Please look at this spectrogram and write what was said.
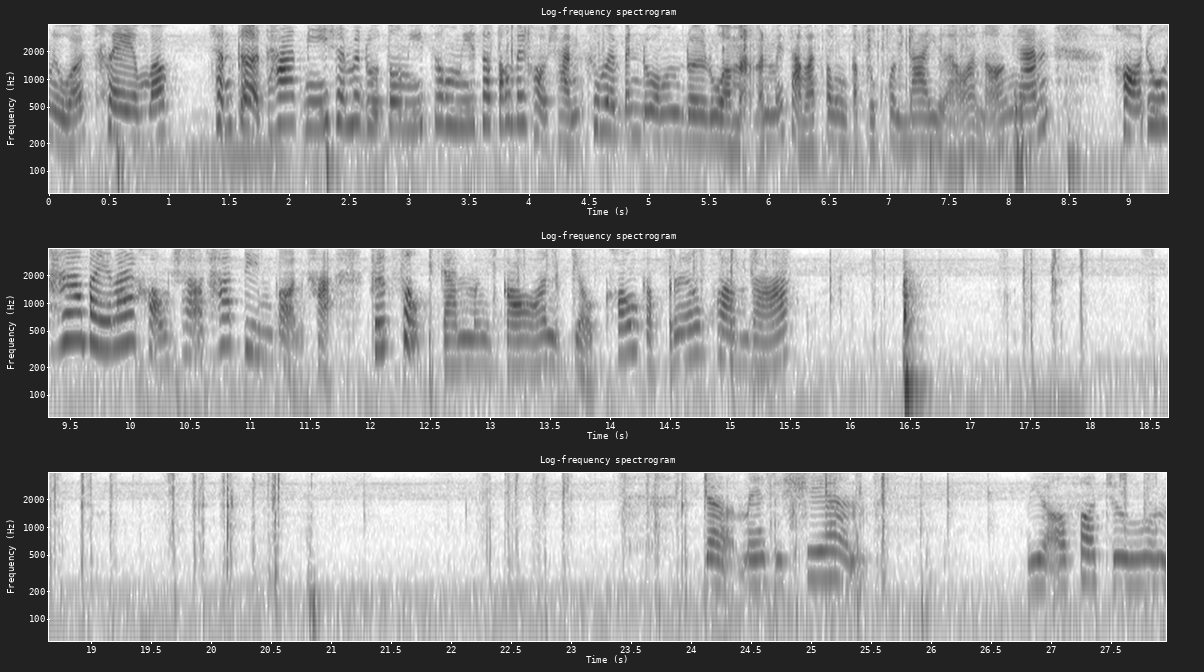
หรือว่าเคลมว่า ฉันเกิดธาตุนี้ฉันมาดูตรงนี้ตรงนี้จะต้องเป็นของฉันคือมันเป็นดวงโดยรวมอะมันไม่สามารถตรงกับทุกคนได้อยู่แล้วอะเนาะงั้น ขอดู 5 ใบแรกของชาวธาตุดินก่อนค่ะพฤกษบกันมังกรเกี่ยวข้องกับเรื่องความรัก The Magician Wheel of Fortune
